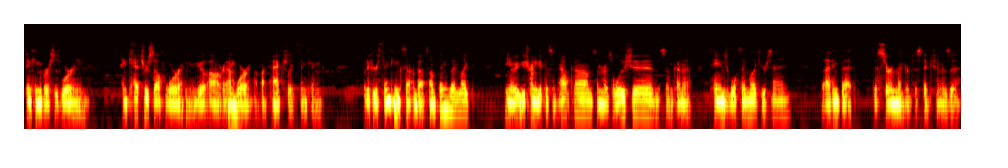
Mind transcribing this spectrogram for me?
thinking versus worrying and catch yourself worrying and go, oh, right, I'm mm-hmm. worrying. I'm not actually thinking. But if you're thinking about something, then like, you know, you're trying to get to some outcome, some resolution, some kind of tangible thing, like you're saying. But I think that discernment or distinction is a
